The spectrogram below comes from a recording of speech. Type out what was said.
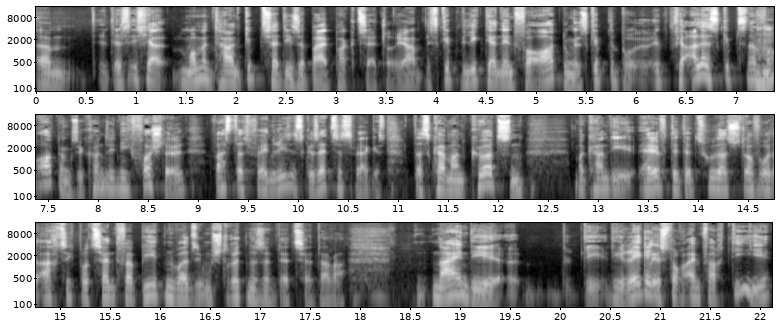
ähm, das ist ja, momentan gibt's ja diese Beipackzettel, ja. Es gibt, liegt ja in den Verordnungen. Es gibt, für alles gibt's eine mhm. Verordnung. Sie können sich nicht vorstellen, was das für ein riesiges Gesetzeswerk ist. Das kann man kürzen. Man kann die Hälfte der Zusatzstoffe oder 80 Prozent verbieten, weil sie umstritten sind, etc. Nein, die, die, die Regel ist doch einfach die,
